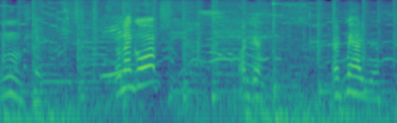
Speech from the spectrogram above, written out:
Hmm. You wanna go up? Okay. Let me help you.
